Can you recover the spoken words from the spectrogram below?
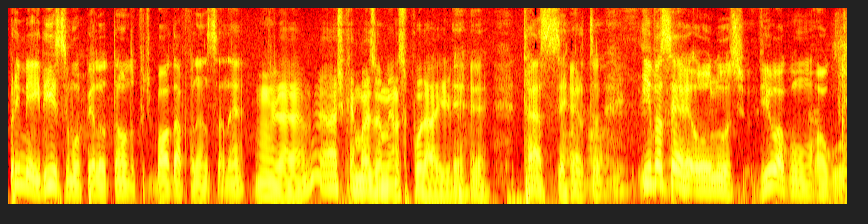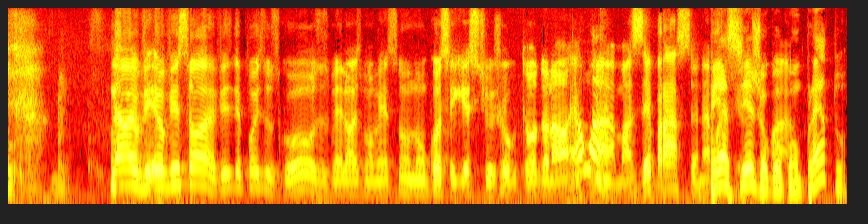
primeiríssimo pelotão do futebol da França, né? É, acho que é mais ou menos por aí. É, tá certo. E você, ô Lúcio, viu algum, algum não, eu vi, eu vi só, eu vi depois os gols, os melhores momentos, não, não consegui assistir o jogo todo, não. É uma, uma zebraça, né? PSG Mateus? jogou uma... completo?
